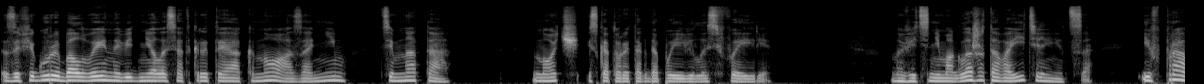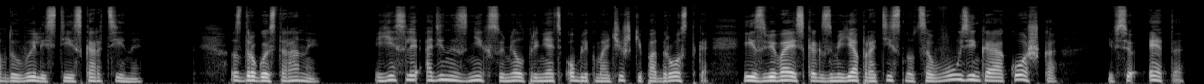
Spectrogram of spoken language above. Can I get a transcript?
За фигурой Балвейна виднелось открытое окно, а за ним — темнота, ночь, из которой тогда появилась Фейри. Но ведь не могла же та воительница и вправду вылезти из картины. С другой стороны, если один из них сумел принять облик мальчишки-подростка и, извиваясь как змея, протиснуться в узенькое окошко, И все это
